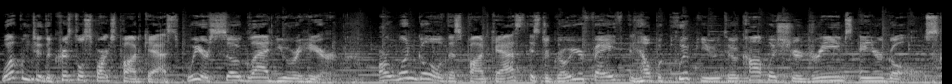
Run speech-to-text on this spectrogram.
Welcome to the Crystal Sparks Podcast. We are so glad you are here. Our one goal of this podcast is to grow your faith and help equip you to accomplish your dreams and your goals.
